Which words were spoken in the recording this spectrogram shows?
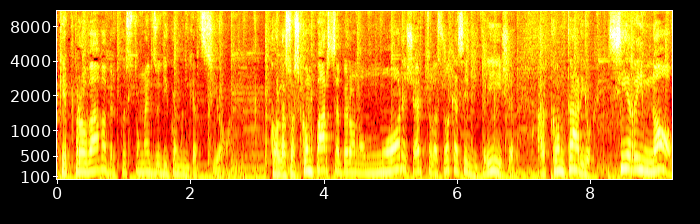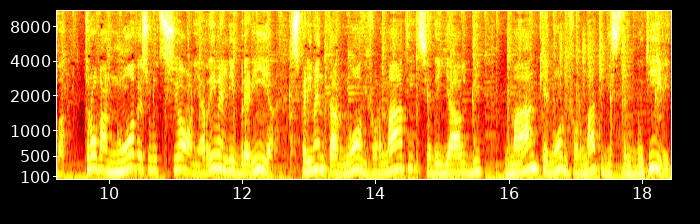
che provava per questo mezzo di comunicazione. Con la sua scomparsa però non muore certo la sua casa editrice, al contrario si rinnova, trova nuove soluzioni, arriva in libreria, sperimenta nuovi formati sia degli albi ma anche nuovi formati distributivi.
